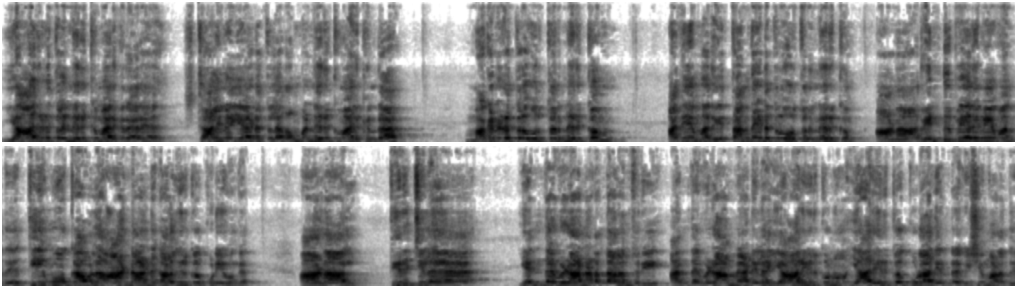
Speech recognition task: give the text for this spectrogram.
யார் இடத்துல நெருக்கமா இருக்கிறாரு? ஸ்டாலின் ஐயா இடத்துல ரொம்ப நெருக்கமா இருக்கின்றார். மகனிடத்துல ஒருத்தர் நெருக்கம் அதே மாதிரி தந்தை இடத்துல ஒருத்தர் நெருக்கம். ஆனா ரெண்டு பேருமே வந்து திமுகவில் ஆண்டு ஆண்டு காலம் இருக்கக்கூடியவங்க. ஆனால் திருச்சியில எந்த விழா நடந்தாலும் சரி அந்த விழா மேடையில யார் இருக்கணும் யார் இருக்கக்கூடாது என்ற விஷயமானது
